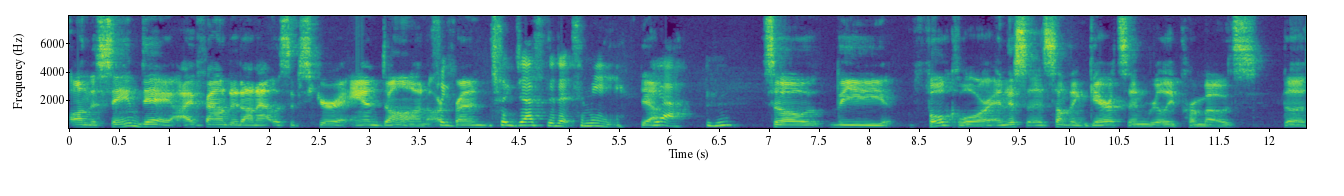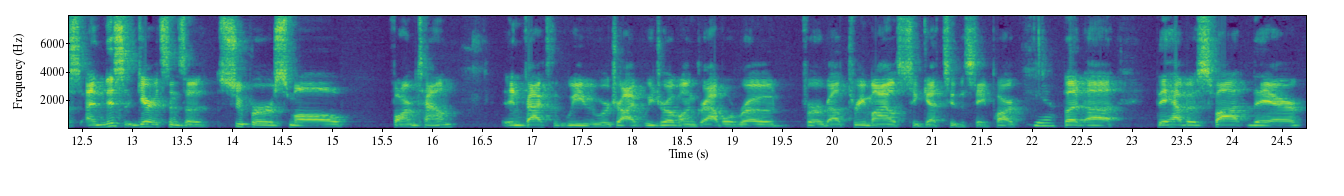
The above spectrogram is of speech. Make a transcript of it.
On the same day. I found it on Atlas Obscura and Dawn, our Sug- friend. suggested it to me. Yeah. Yeah. hmm So the folklore, and this is something Garretson really promotes. The and this Garretson's a super small farm town. In fact, we were drive we drove on gravel road for about three miles to get to the state park. Yeah. But uh, they have a spot there.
